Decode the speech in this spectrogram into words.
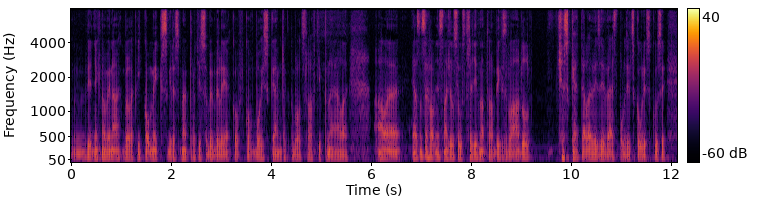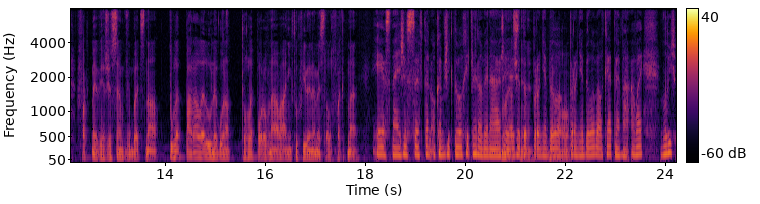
v jedných novinách byl takový komiks, kde jsme proti sobě byli jako v kovbojském, tak to bylo docela vtipné, ale, ale já jsem se hlavně snažil soustředit na to, abych zvládl v české televizi vést politickou diskuzi. Fakt mi věř, že jsem vůbec na tuhle paralelu nebo na tohle porovnávání v tu chvíli nemyslel. Fakt ne. Je jasné, že se v ten okamžik toho chytli novináři no, a že to pro ně, bylo, pro ně bylo velké téma, ale mluvíš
